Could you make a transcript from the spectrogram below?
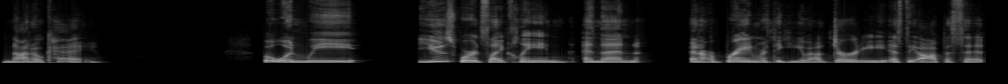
not okay. But when we use words like clean and then in our brain we're thinking about dirty as the opposite,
